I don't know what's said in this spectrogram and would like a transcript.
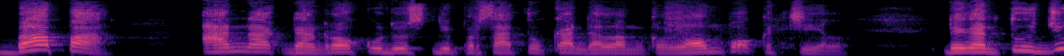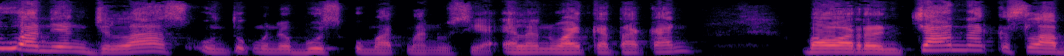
Bapa, Anak, dan Roh Kudus dipersatukan dalam kelompok kecil dengan tujuan yang jelas untuk menebus umat manusia. Ellen White katakan bahwa rencana keselam,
